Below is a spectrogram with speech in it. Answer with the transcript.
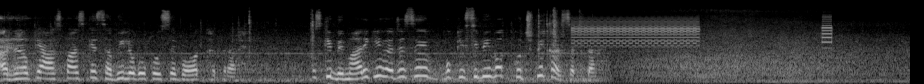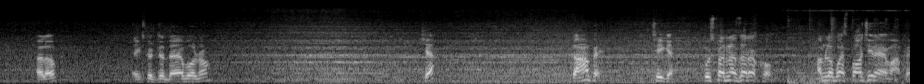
अर्नव के आसपास के सभी लोगों को उससे बहुत खतरा है। उसकी बीमारी की वजह से वो किसी भी वक्त कुछ भी कर सकता है। हेलो? इंस्पेक्टर दया बोल रहा हूँ। क्या? कहाँ पे? ठीक है उस पर नज़र रखो। हम लोग बस पहुँच ही रहे हैं वहाँ पे।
